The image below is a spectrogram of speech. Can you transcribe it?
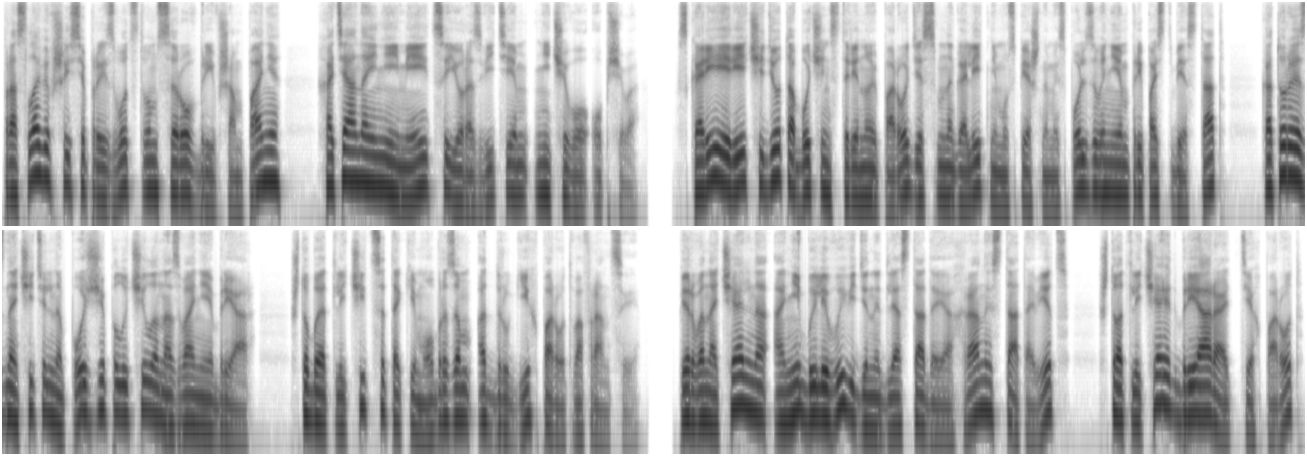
прославившейся производством сыров бри в Шампане, хотя она и не имеет с ее развитием ничего общего. Скорее речь идет об очень старинной породе с многолетним успешным использованием при пастьбе стад, которая значительно позже получила название бриар, чтобы отличиться таким образом от других пород во Франции. Первоначально они были выведены для стада и охраны стад овец, что отличает бриара от тех пород,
